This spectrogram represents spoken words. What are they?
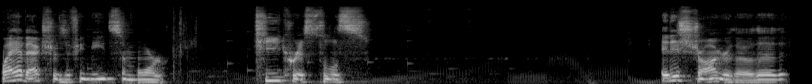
Well, I have extras if you need some more Ki crystals. It is stronger though. The, the-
